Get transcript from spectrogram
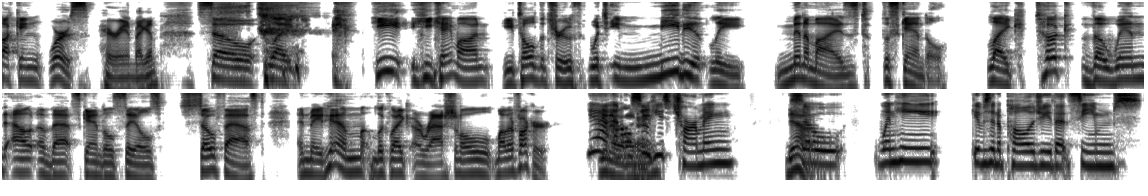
fucking worse. Harry and Meghan. So, like, he he came on, he told the truth, which immediately minimized the scandal. Like, took the wind out of that scandal sails so fast and made him look like a rational motherfucker. Yeah, You know and what I also mean? he's charming. Yeah. So when he gives an apology that seems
